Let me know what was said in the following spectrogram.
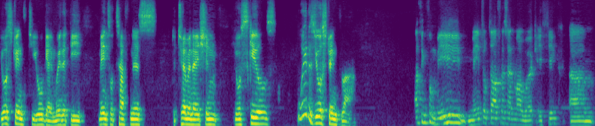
your strength to your game, whether it be mental toughness, determination, your skills? Where does your strength lie? I think for me, mental toughness and my work ethic. Um,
